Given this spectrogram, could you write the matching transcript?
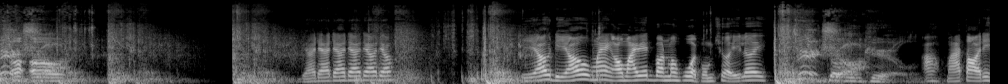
Headshot. เดี๋ยวเดี๋ยวเดี๋ยวเดี๋ยวเดี๋ยวเดี๋ยวเดี๋ยวเดี๋ยวแม่งเอาไม้เบสบอลมาหวดผมเฉยเลยเอามาต่อดิ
